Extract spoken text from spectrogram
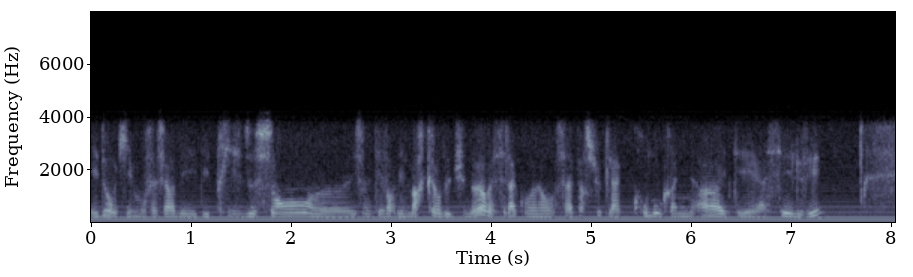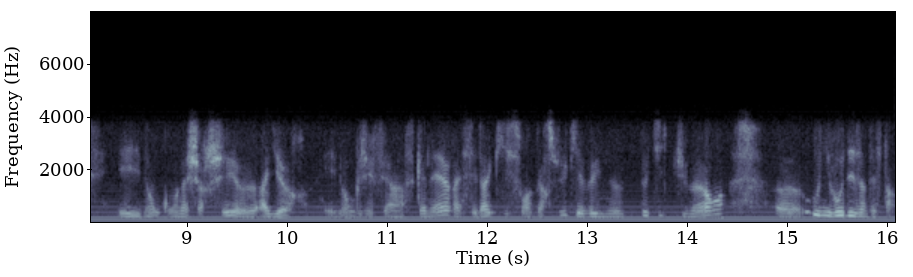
Et donc ils m'ont fait faire des, prises de sang, euh, ils ont été voir des marqueurs de tumeurs et c'est là qu'on on s'est aperçu que la chromocranine A était assez élevée. Et donc on a cherché euh, ailleurs. Et donc j'ai fait un scanner et c'est là qu'ils se sont aperçus qu'il y avait une petite tumeur euh, au niveau des intestins.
